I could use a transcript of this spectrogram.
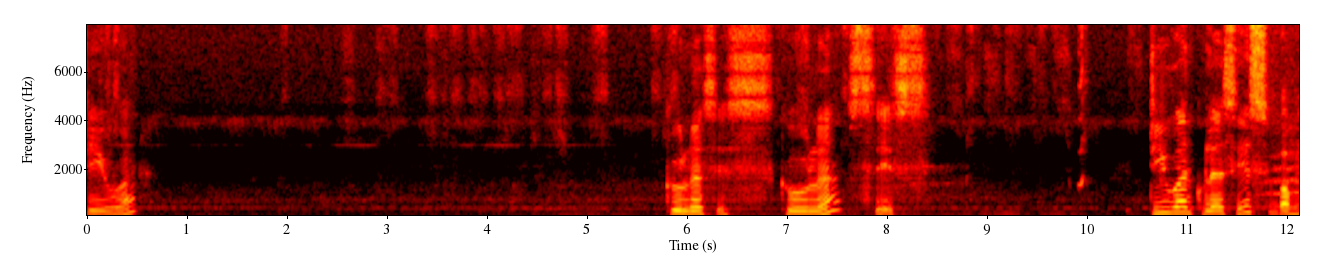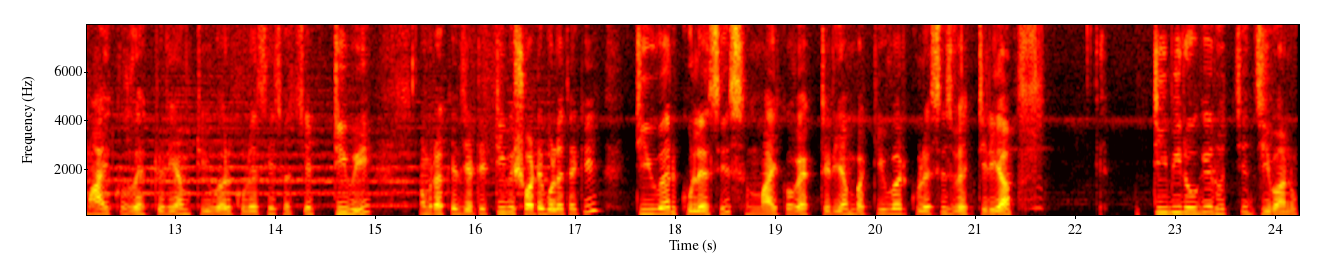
tuber culosis culosis tuberculosis বা মাইক্রোব্যাকটেরিয়াম টিউবারকুলোসিস হচ্ছে টিবি আমরাকে যেটি টিবি শর্টে বলে থাকি টিউবারকুলোসিস মাইক্রোব্যাকটেরিয়াম বা টিউবারকুলোসিস ব্যাকটেরিয়া টিবি রোগের হচ্ছে জীবাণু,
